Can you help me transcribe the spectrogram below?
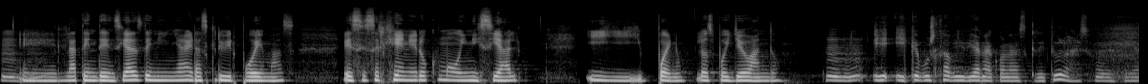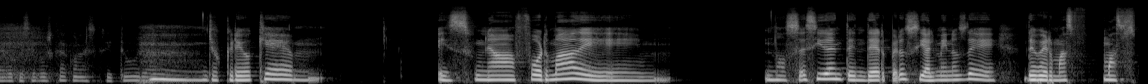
Uh -huh. eh, la tendencia desde niña era escribir poemas. Ese es el género como inicial. Y bueno, los voy llevando. ¿Y, ¿Y, qué busca Viviana con la escritura? Eso me decía, de qué se busca con la escritura. Mm, yo creo que mm, es una forma de, no sé si de entender, pero sí al menos de, de ver más, más,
